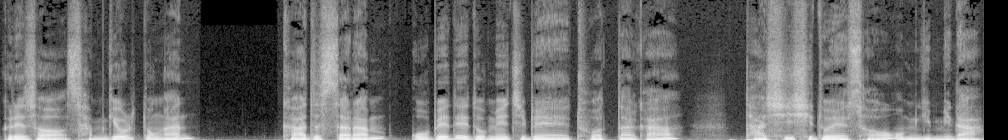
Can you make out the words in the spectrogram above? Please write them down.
그래서 3개월 동안 가드 사람 오베데돔의 집에 두었다가 다시 시도해서 옮깁니다.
